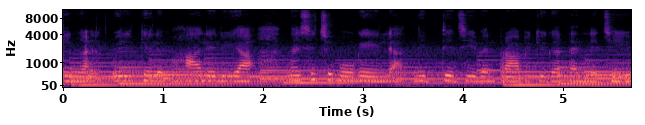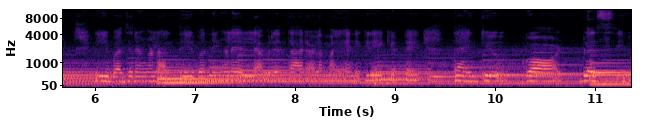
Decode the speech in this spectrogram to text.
നിങ്ങൾ ഒരിക്കലും ഹാലലിയ നശിച്ചു പോകുകയില്ല നിത്യജീവൻ പ്രാപിക്കുക തന്നെ ചെയ്യും. ഈ വചനങ്ങളാൽ ദൈവം നിങ്ങളെ എല്ലാവരും ധാരാളമായി അനുഗ്രഹിക്കട്ടെ. Thank you God bless you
